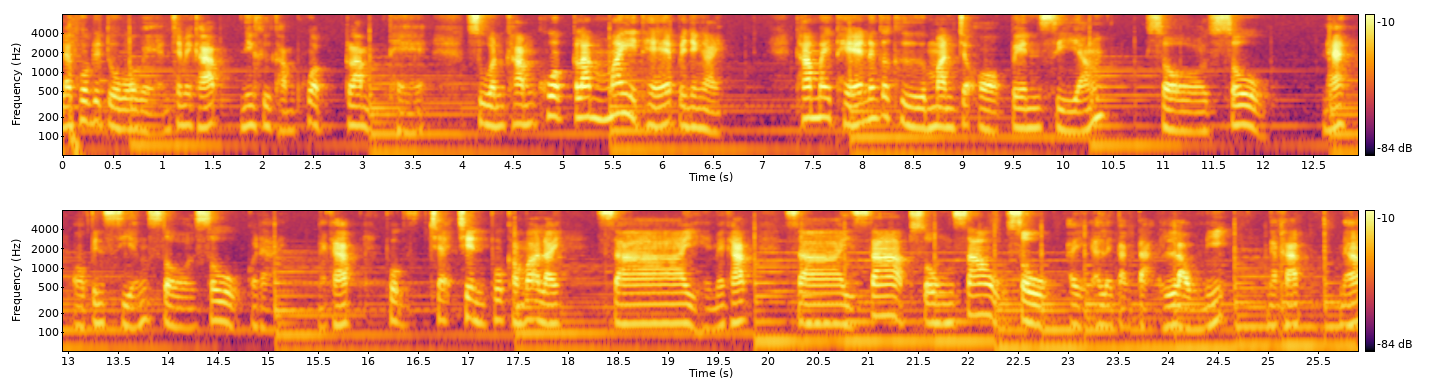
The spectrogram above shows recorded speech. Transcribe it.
และควบด้วยตัววอแหวนใช่ไหมครับ นี่คือคำควบกล้ำแท้ ส่วนคำควบกล้ำไม่แท้เป็นยังไง ถ้าไม่แท้นั่นก็คือมันจะออกเป็นเสียงซอโซนะออกเป็นเสียงซอโซก็ได้นะครับพวกเช่นพวกคำว่าอะไรทรายเห็นไหมครับทรายทราบทรงเศร้าโศกไออะไรต่างๆเหล่านี้นะครับนะ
